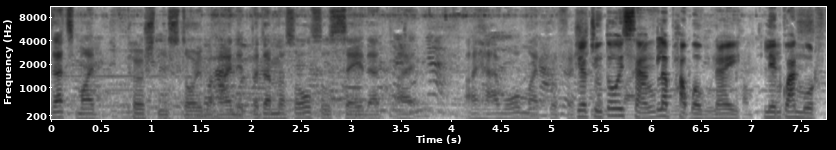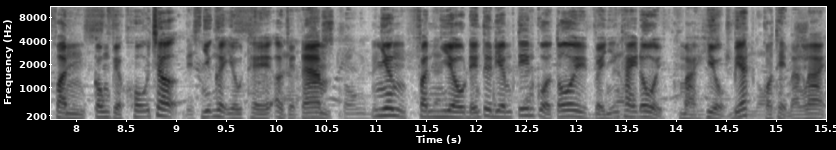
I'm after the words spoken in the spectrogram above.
That's my personal story behind it, but I must also say that I Việc chúng tôi sáng lập học bổng này liên quan một phần công việc hỗ trợ những người yếu thế ở Việt Nam, nhưng phần nhiều đến từ niềm tin của tôi về những thay đổi mà hiểu biết có thể mang lại.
